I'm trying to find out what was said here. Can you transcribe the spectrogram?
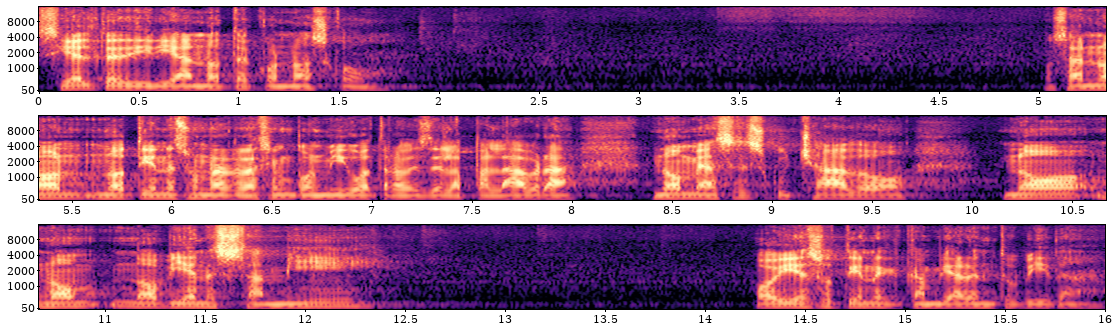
Si Él te diría, no te conozco. O sea, no, no tienes una relación conmigo a través de la palabra, no me has escuchado, no, no, no vienes a mí. Hoy eso tiene que cambiar en tu vida.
